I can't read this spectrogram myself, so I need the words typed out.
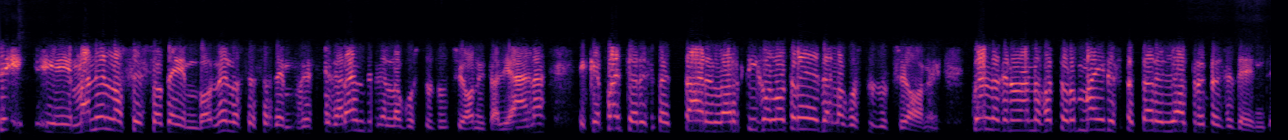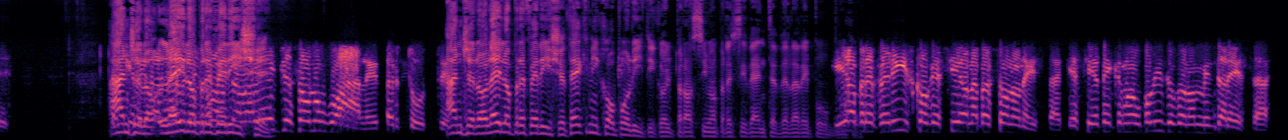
Sì, eh, ma nello stesso, tempo, nello stesso tempo che sia garante della Costituzione italiana e che faccia rispettare l'articolo 3 della Costituzione, quello che non hanno fatto mai rispettare gli altri presidenti. Angelo, lei lo preferisce? Le leggi sono uguali per tutti. Angelo, lei lo preferisce tecnico o politico il prossimo Presidente della Repubblica? Io preferisco che sia una persona onesta, che sia tecnico o politico non mi interessa,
